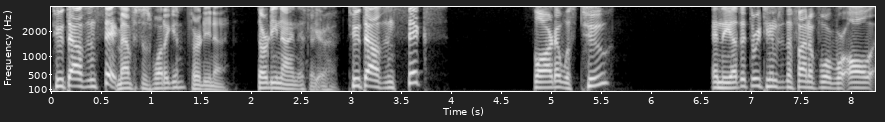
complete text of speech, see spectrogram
2006. Memphis is what again? 39. 39 this Okay, year. 2006, Florida was two, and the other three teams in the Final Four were all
